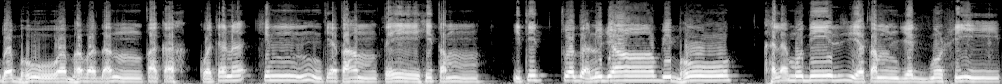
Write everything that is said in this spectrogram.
बभूव भवदन्तकः क्वचन चिन्त्यताम् ते हितम्। इति त्वदनुजा विभो। खलमुदीर्यतम् जग्मुषी।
